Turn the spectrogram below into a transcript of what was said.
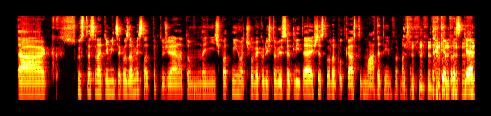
tak zkuste se nad tím víc jako zamyslet, protože na tom není nic špatného. Člověku, když to vysvětlíte, ještě z tohohle podcastu máte ty informace, tak je prostě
